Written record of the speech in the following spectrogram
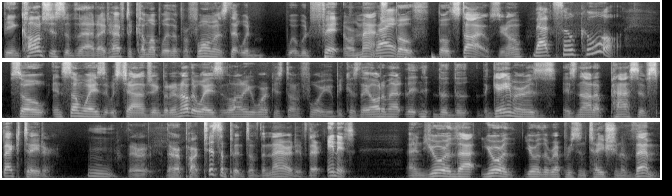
being conscious of that, I'd have to come up with a performance that would would fit or match Right. both both styles. You know. That's so cool. So in some ways it was challenging, but in other ways a lot of your work is done for you because they automatically the, the, the gamer is is not a passive spectator. Hmm. They're they're a participant of the narrative. They're in it, and you're that you're you're the representation of them.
